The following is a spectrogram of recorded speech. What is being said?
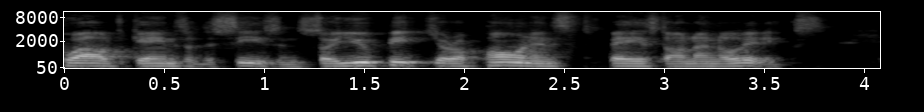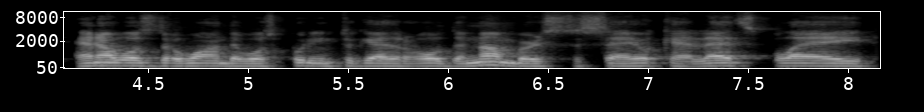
12 games of the season. So you pick your opponents based on analytics. And i was the one that was putting together all the numbers to say okay let's play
